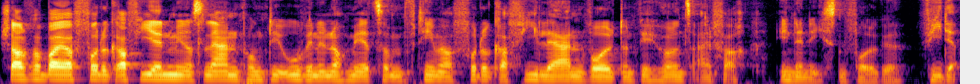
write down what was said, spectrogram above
Schaut vorbei auf fotografieren-lernen.eu, wenn ihr noch mehr zum Thema Fotografie lernen wollt und wir hören uns einfach in der nächsten Folge wieder.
